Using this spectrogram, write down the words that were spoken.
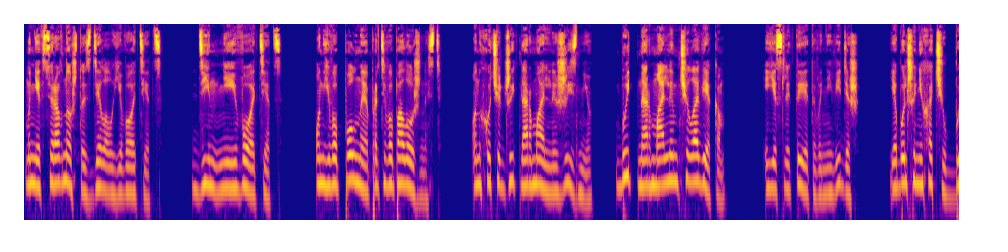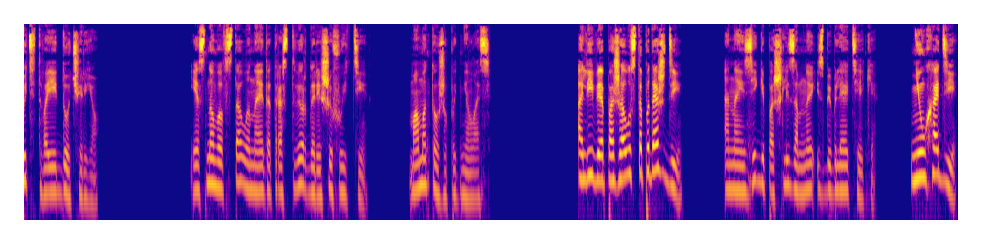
Мне все равно, что сделал его отец. Дин не его отец. Он его полная противоположность. Он хочет жить нормальной жизнью, быть нормальным человеком. И если ты этого не видишь, я больше не хочу быть твоей дочерью. Я снова встала на этот раз твердо, решив уйти. Мама тоже поднялась. «Оливия, пожалуйста, подожди!» Она и Зиги пошли за мной из библиотеки. Не уходи!»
